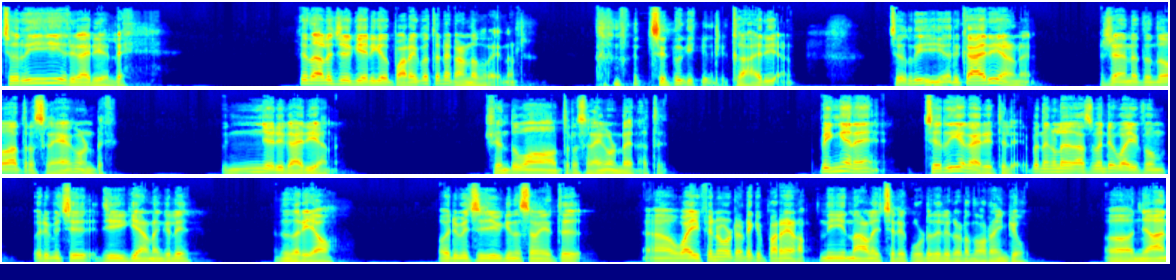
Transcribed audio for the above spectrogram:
ചെറിയൊരു കാര്യമല്ലേ? ഇത് ആലോചിച്ച് നോക്കി എനിക്കത് പറയുമ്പോൾ തന്നെ കണ്ണു പറയുന്നുണ്ട് ചെറിയൊരു കാര്യമാണ് ചെറിയൊരു കാര്യമാണ് പക്ഷെ അതിനകത്ത് എന്തുമാത്രം സ്നേഹമുണ്ട്? കുഞ്ഞൊരു കാര്യമാണ് പക്ഷെ എന്തുമാത്രം സ്നേഹമുണ്ട് അതിനകത്ത്? അപ്പം ഇങ്ങനെ ചെറിയ കാര്യത്തിൽ ഇപ്പം നിങ്ങൾ ഹസ്ബൻഡ് വൈഫും ഒരുമിച്ച് ജീവിക്കുകയാണെങ്കിൽ എന്തറിയാമോ ഒരുമിച്ച് ജീവിക്കുന്ന സമയത്ത് വൈഫിനോട് ഇടയ്ക്ക് പറയണം. നീ നാളെ ഇച്ചിരി കൂടുതൽ കിടന്നുറങ്ങിക്കോ ഞാൻ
